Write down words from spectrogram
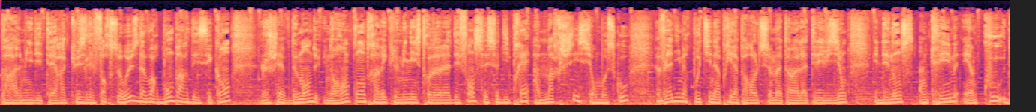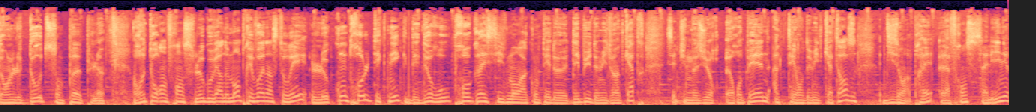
paramilitaire accuse les forces russes d'avoir bombardé ses camps. Le chef demande une rencontre avec le ministre de la Défense et se dit prêt à marcher sur Moscou. Vladimir Poutine a pris la parole ce matin à la télévision. Il dénonce un crime et un coup dans le dos de son peuple. Retour en France, le gouvernement prévoit d'instaurer le contrôle technique des deux roues progressivement à compter de début 2024. C'est une mesure européenne actée en 2014. Dix ans après, la France s'aligne.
